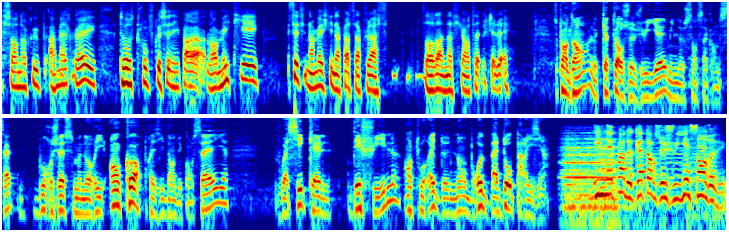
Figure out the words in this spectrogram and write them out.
s'en occupent à merveille, d'autres trouvent que ce n'est pas leur métier. C'est une armée qui n'a pas sa place dans la nation telle qu'elle est. Cependant, le 14 juillet 1957, Bourges Monory, encore président du Conseil, voici qu'elle défile entourée de nombreux badauds parisiens. Il n'est pas de 14 juillet sans revue.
